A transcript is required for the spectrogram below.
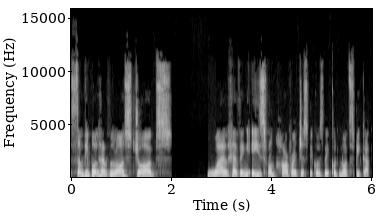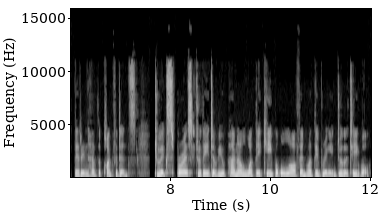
some people have lost jobs while having A's from Harvard just because they could not speak up. They didn't have the confidence to express to the interview panel what they're capable of and what they're bringing to the table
